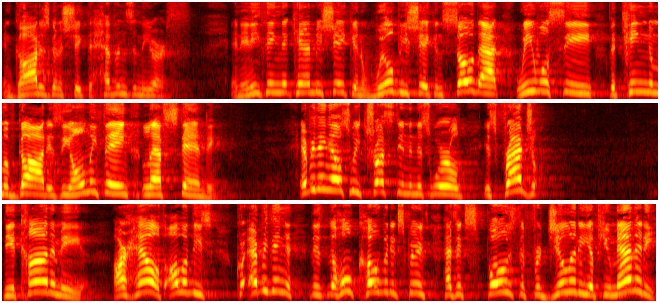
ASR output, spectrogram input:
And God is going to shake the heavens and the earth. And anything that can be shaken will be shaken so that we will see the kingdom of God is the only thing left standing. Everything else we trust in in this world is fragile. The economy, our health, all of these, everything, the, the whole COVID experience has exposed the fragility of humanity.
